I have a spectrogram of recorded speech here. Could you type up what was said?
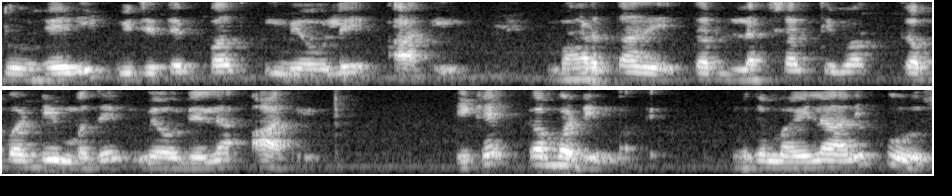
दुहेरी विजेतेपद मिळवले आहे? भारताने तर लक्षात ठेवा कबड्डी मध्ये मिळवलेला आहे. ठीक आहे? कबड्डी मध्ये म्हणजे महिला आणि पुरुष.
